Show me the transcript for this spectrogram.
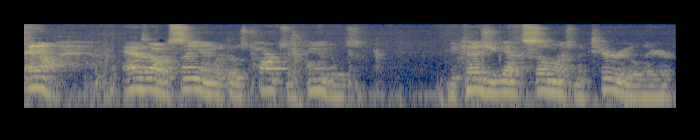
Now, as I was saying with those tarps with handles, because you got so much material there,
